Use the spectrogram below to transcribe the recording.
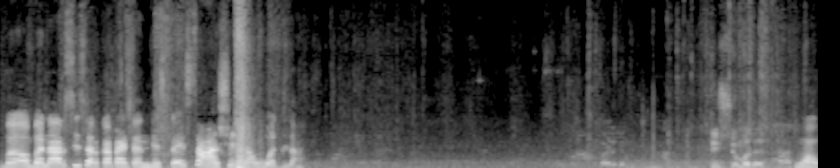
ब- बनारसी सारखा पॅटर्न दिसतोय सहाशे नव्वद टिश्यू मध्ये? वाव.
